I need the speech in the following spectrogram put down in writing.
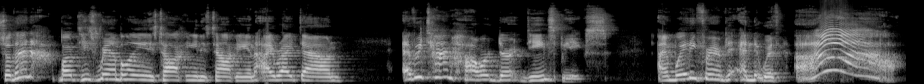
So then, but he's rambling and he's talking and he's talking, and I write down every time Howard Der- Dean speaks, I'm waiting for him to end it with, ah!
